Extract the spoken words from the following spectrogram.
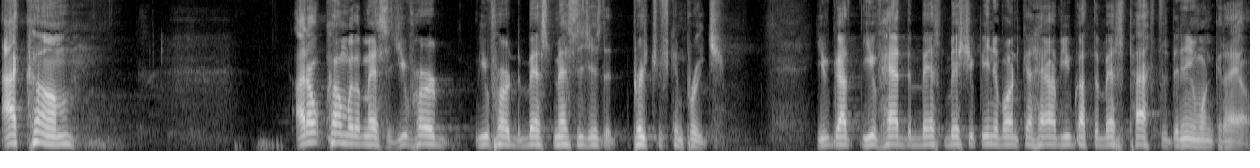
I come, I don't come with a message. You've heard, you've heard the best messages that preachers can preach. You've, got, you've had the best bishop anyone could have. You've got the best pastor that anyone could have.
